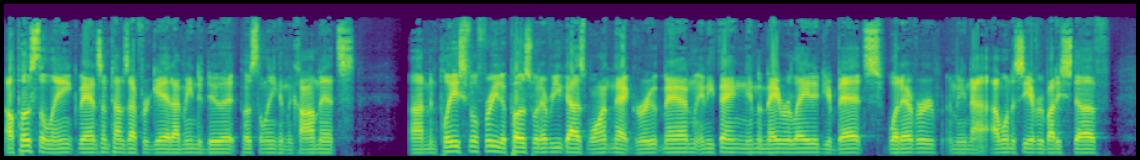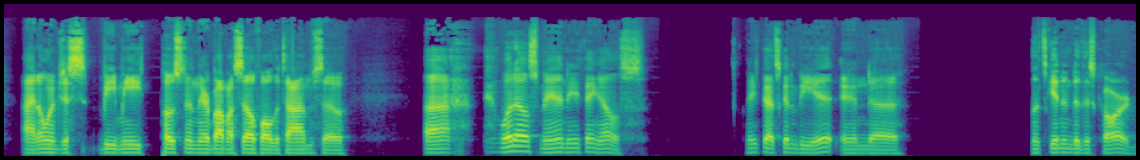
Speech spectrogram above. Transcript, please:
I'll post the link. Man, sometimes I forget. I mean to do it. Post the link in the comments. Um, and please feel free to post whatever you guys want in that group, man. Anything MMA related, your bets, whatever. I mean, I, I want to see everybody's stuff. I don't want to just be me posting in there by myself all the time. So, uh, what else, man? Anything else? I think that's going to be it. And uh, let's get into this card.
